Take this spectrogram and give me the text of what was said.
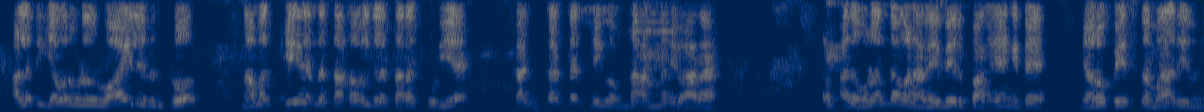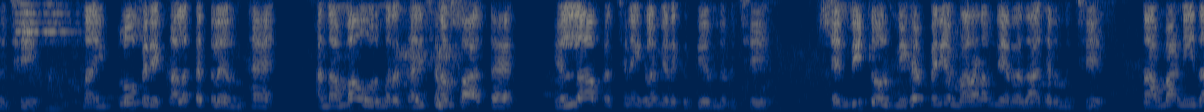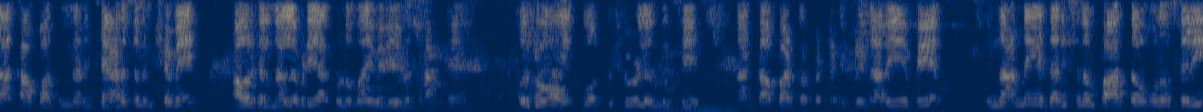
அல்லது எவரோட ஒரு வாயிலிருந்தோ நமக்கே அந்த தகவல்களை தரக்கூடிய கண் கண்ட தெய்வம் தான் அன்னை வாராங்க அதை உணர்ந்தவங்க நிறைய பேர் இருப்பாங்க. என்கிட்ட யாரோ பேசின மாதிரி இருந்துச்சு. நான் இவ்வளோ பெரிய கலக்கத்துல இருந்தேன். அந்த அம்மா ஒரு முறை தரிசனம் பார்த்தேன். எல்லா பிரச்சனைகளும் எனக்கு தீர்ந்துடுச்சு. என் வீட்டுல ஒரு மிகப்பெரிய மரணம் நேர்றதாக இருந்துச்சு. நான் அம்மா நீ தான் காப்பாத்துன்னு நினைச்சேன். அடுத்த நிமிஷமே அவர்கள் நல்லபடியா குணமாய் வெளியே வந்தாங்க. ஒரு பெரிய கோர்ட்டு சூழல் இருந்துச்சு. நான் காப்பாற்றப்பட்டேன் இப்படி நிறைய பேர் இந்த அன்னையை தரிசனம் பார்த்தவங்களும் சரி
